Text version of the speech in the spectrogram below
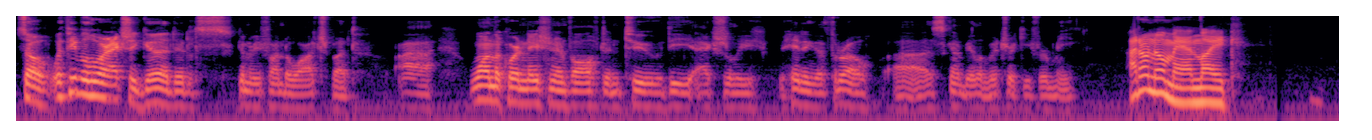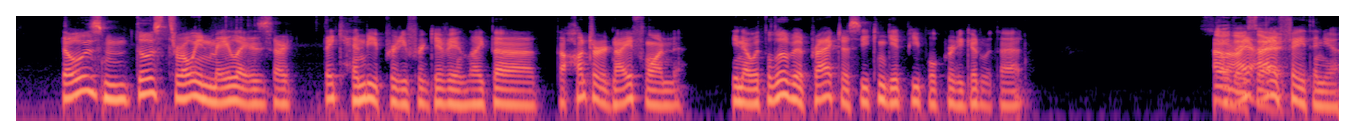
So with people who are actually good it's going to be fun to watch but uh one the coordination involved and two the actually hitting the throw uh, is going to be a little bit tricky for me i don't know man like those those throwing melees are they can be pretty forgiving like the the hunter knife one you know with a little bit of practice you can get people pretty good with that I, So don't know, they I, say. I have faith in you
